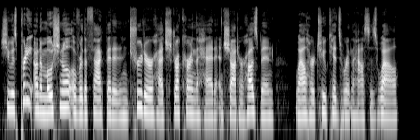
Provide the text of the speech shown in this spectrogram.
She was pretty unemotional over the fact that an intruder had struck her in the head and shot her husband while her two kids were in the house as well.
